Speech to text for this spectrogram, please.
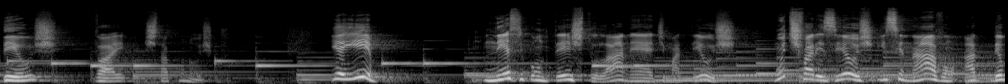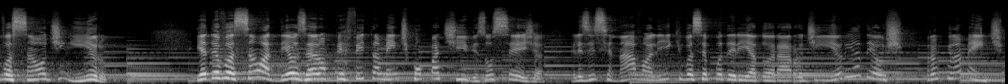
Deus vai estar conosco. E aí, nesse contexto lá, né, de Mateus, muitos fariseus ensinavam a devoção ao dinheiro. E a devoção a Deus eram perfeitamente compatíveis, ou seja, eles ensinavam ali que você poderia adorar o dinheiro e a Deus, tranquilamente.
